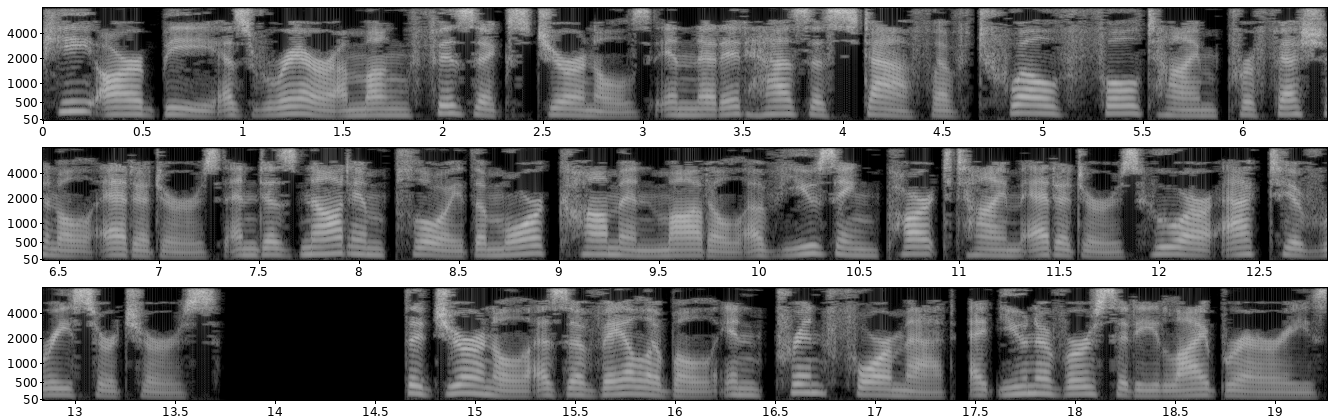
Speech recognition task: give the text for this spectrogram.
PRB is rare among physics journals in that it has a staff of 12 full-time professional editors and does not employ the more common model of using part-time editors who are active researchers. The journal is available in print format at university libraries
